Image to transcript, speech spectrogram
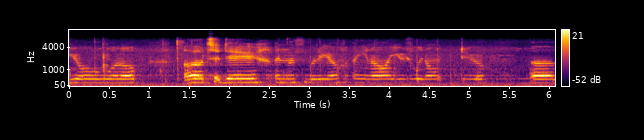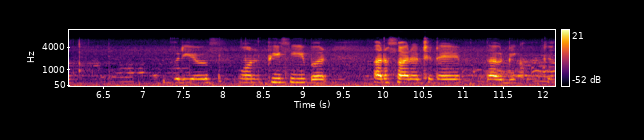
Yo, what up? Uh, today in this video, you know, I usually don't do uh videos on PC, but I decided today that would be cool because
